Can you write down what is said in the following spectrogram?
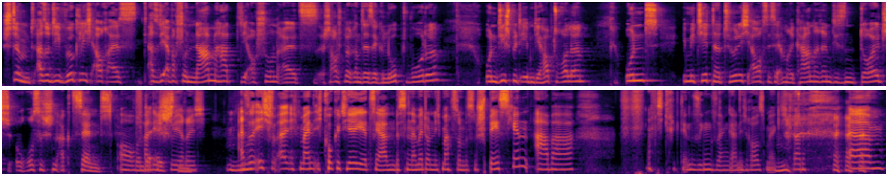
Stimmt, also die wirklich auch als, also die einfach schon einen Namen hat, die auch schon als Schauspielerin sehr, sehr gelobt wurde. Und die spielt eben die Hauptrolle und imitiert natürlich auch, sie ist ja Amerikanerin, diesen deutsch-russischen Akzent. Oh, von fand der ich schwierig. Mhm. Also ich, ich meine, ich kokettiere jetzt ja ein bisschen damit und ich mache so ein bisschen Späßchen, aber ich krieg den Singsang gar nicht raus, merke ich gerade. ähm,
